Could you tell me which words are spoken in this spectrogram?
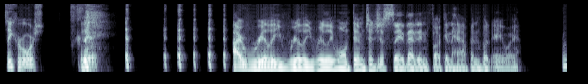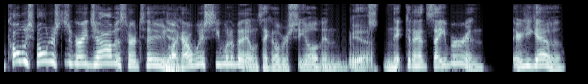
Secret Wars. Yeah. I really, really, really want them to just say that didn't fucking happen. But anyway. And Cobie Smulders did a great job as her too. Yeah. Like I wish she would have been able to take over Shield, and Yeah. Nick could have had Saber, and there you go.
